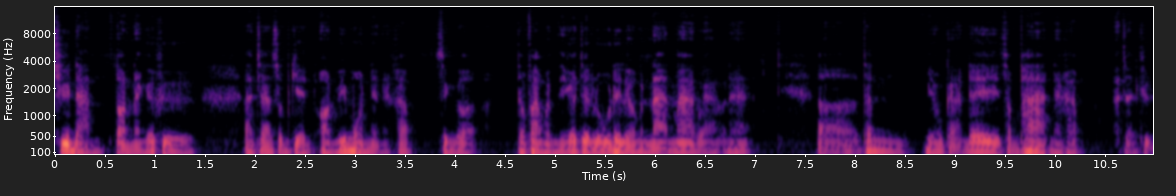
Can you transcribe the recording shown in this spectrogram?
ชื่อดังตอนนั้นก็คือ อาจารย์สมเกียรติอ่อนวิมลเนี่ยนะครับ ซึ่งก็ถ้าฟังแบบนี้ก็จะรู้ได้เลยว่ามันนานมากแล้วนะฮะท่านมีโอกาสได้สัมภาษณ์นะครับ อาจารย์คึก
